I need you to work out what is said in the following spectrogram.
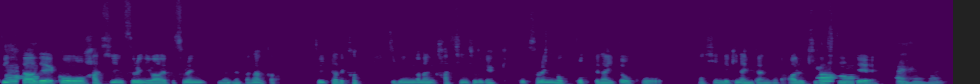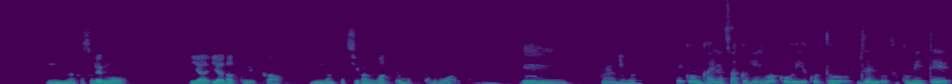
ツイッターでこう発信するには、やっぱそれに、なんか、なんか、ツイッターで書自分がなんか発信するときには結局それにのっとってないと、こう、発信できないみたいなのがある気がしていて、はいはいはい。うん、なんかそれも嫌嫌だというか、うんなんか違うなって思ったのもあるかうん。なるほど。で、今回の作品はこういうことを全部含めて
